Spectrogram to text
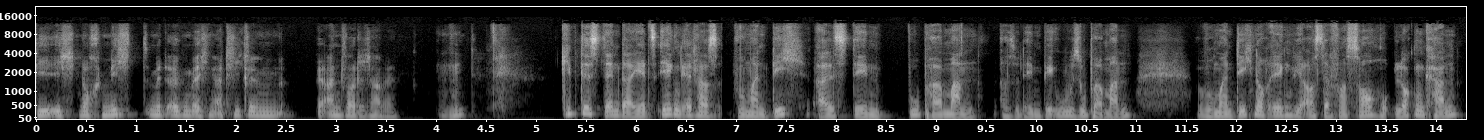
die ich noch nicht mit irgendwelchen Artikeln beantwortet habe. Mhm. Gibt es denn da jetzt irgendetwas, wo man dich als den Bupermann, also den BU-Supermann, wo man dich noch irgendwie aus der Fasson locken kann,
